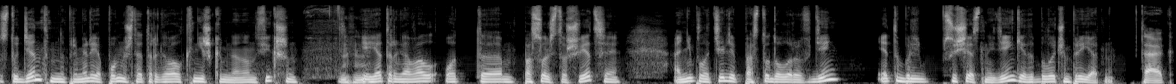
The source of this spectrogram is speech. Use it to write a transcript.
студентам. Например, я помню, что я торговал книжками на нонфикшн, Мгм. и я торговал от э, посольства Швеции. Они платили по 100 долларов в день. Это были существенные деньги, это было очень приятно. Так,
